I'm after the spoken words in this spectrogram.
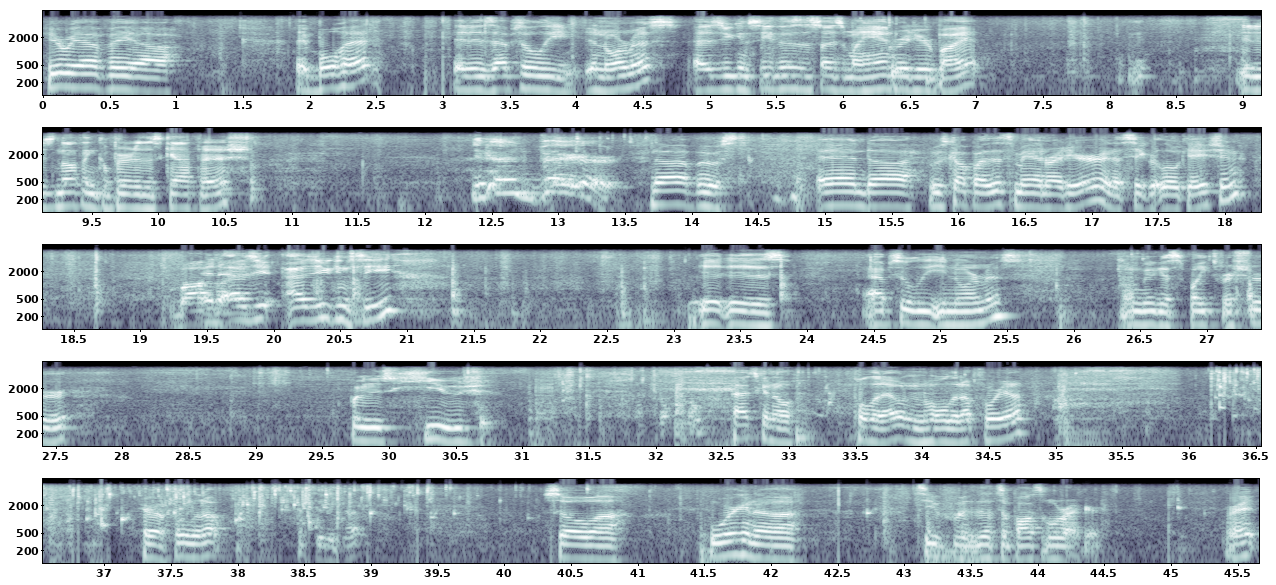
here we have a uh, a bullhead. It is absolutely enormous. As you can see, this is the size of my hand right here by it. It is nothing compared to this catfish. Your hand's bigger. Nah, boost. And uh, it was caught by this man right here in a secret location. Bob And as you as you can see, it is absolutely enormous. I'm gonna get spiked for sure, but it is huge. Pat's gonna pull it out and hold it up for you. Here, I'll pull it up. So uh, we're gonna see if that's a possible record, right?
